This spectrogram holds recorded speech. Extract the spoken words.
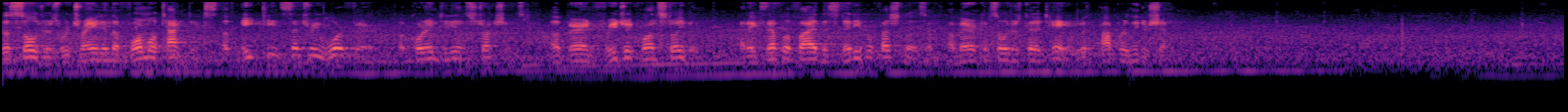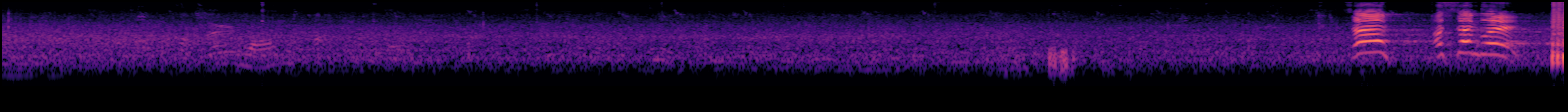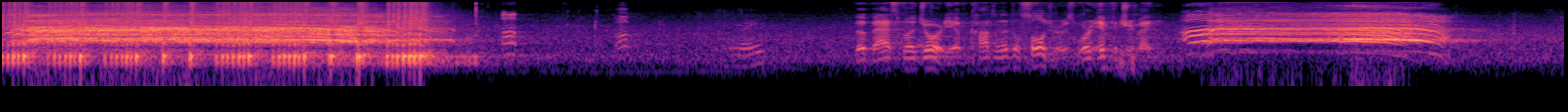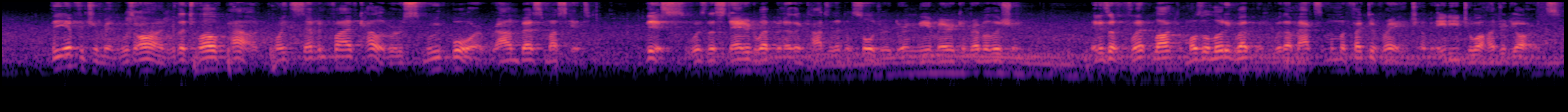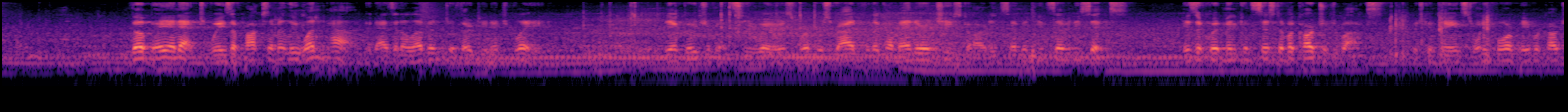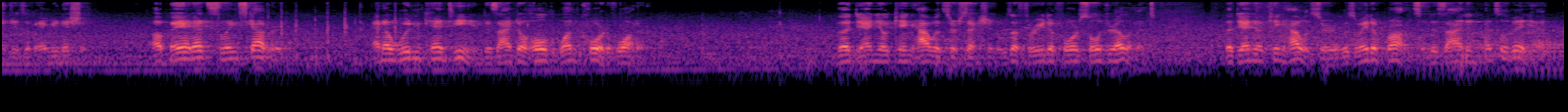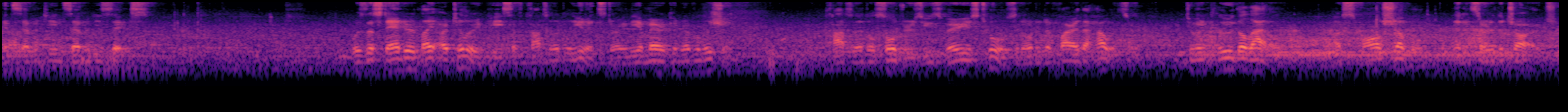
The soldiers were trained in the formal tactics of 18th century warfare according to the instructions of Baron Friedrich von Steuben and exemplified the steady professionalism American soldiers could attain with proper leadership. Majority of Continental soldiers were infantrymen. The infantryman was armed with a 12-pound .75 caliber smooth-bore Brown Bess musket. This was the standard weapon of the Continental soldier during the American Revolution. It is a flintlock muzzle-loading weapon with a maximum effective range of 80 to 100 yards. The bayonet weighs approximately one pound and has an 11 to 13 inch blade. The accoutrements he wears were prescribed for the Commander-in-Chief's Guard in 1776. His equipment consists of a cartridge box, which contains 24 paper cartridges of ammunition, a bayonet sling scabbard, and a wooden canteen designed to hold one quart of water. The Daniel King Howitzer section was a three to four soldier element. The Daniel King Howitzer was made of bronze and designed in Pennsylvania in 1776. Was the standard light artillery piece of Continental units during the American Revolution. Continental soldiers used various tools in order to fire the howitzer, to include the ladle, a small shovel that inserted the charge,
